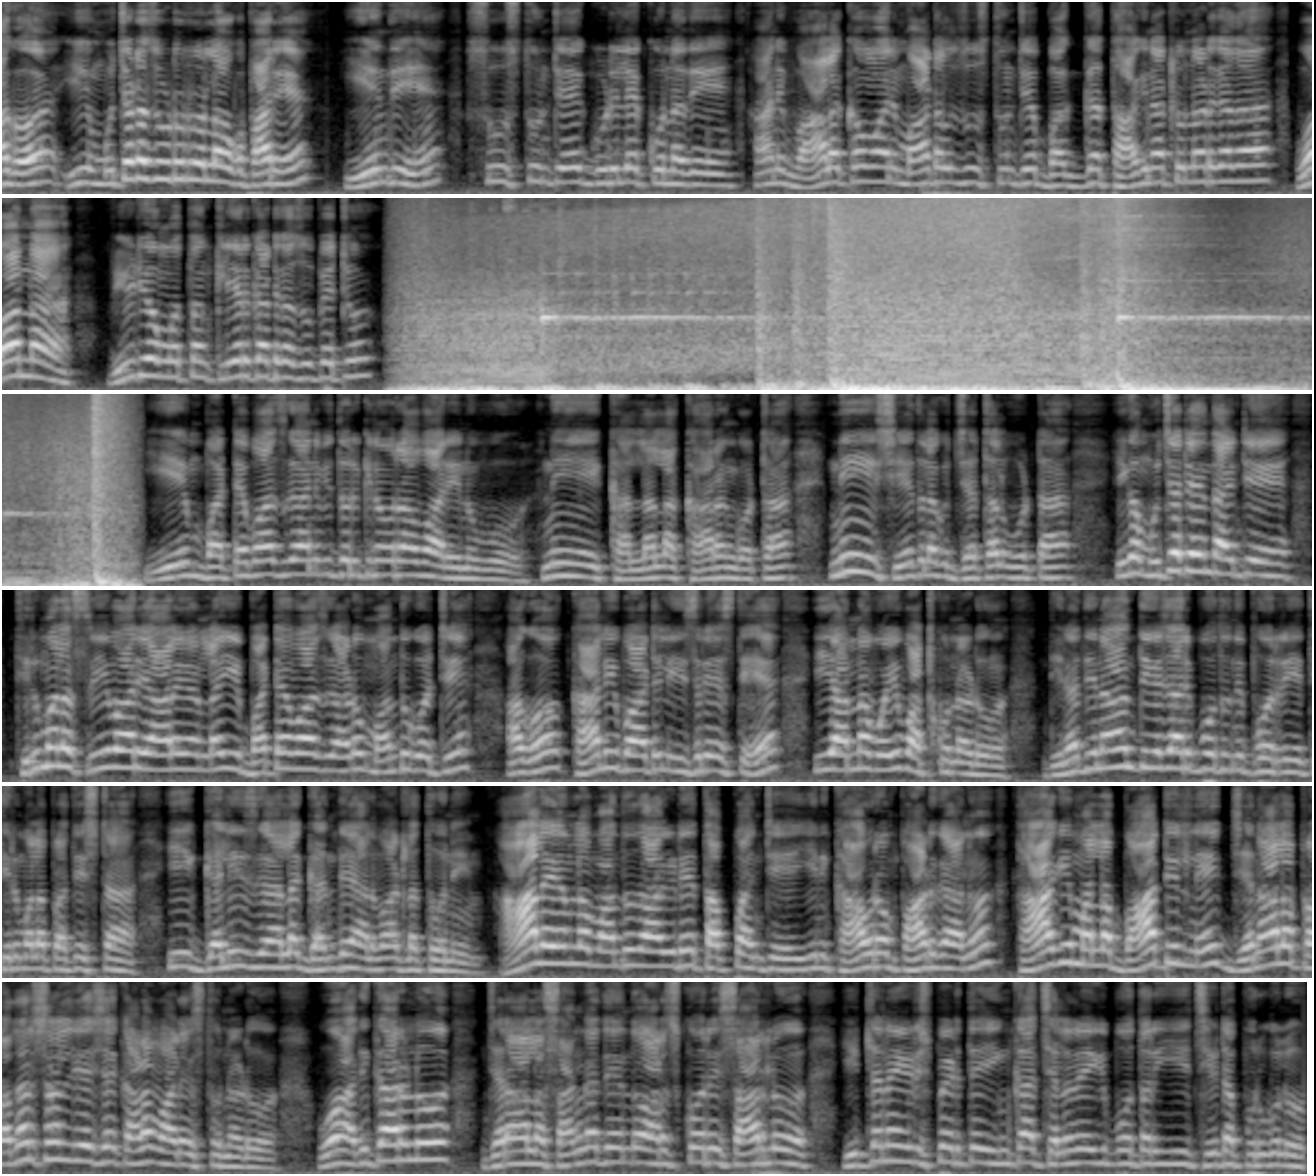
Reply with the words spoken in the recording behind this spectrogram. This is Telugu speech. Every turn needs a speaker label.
Speaker 1: అగో ఈ ముచ్చట చూడుర్రులా ఒక పారే? ఏంది? చూస్తుంటే గుడి లెక్కున్నది. అని వాలకం అని మాటలు చూస్తుంటే బగ్గ తాగినట్లున్నాడు కదా ఓ అన్న వీడియో మొత్తం క్లియర్ కట్గా చూపెట్టు. ఏం బట్టెబాజ్ కానివి దొరికినవురా వారి నువ్వు? నీ కళ్ళల్లో కారం కొట్ట నీ చేతులకు జట్టలు కొట్ట ఇక ముచ్చటేందంటే తిరుమల శ్రీవారి ఆలయంలో ఈ బట్టెబాజ్ గాడు మందుకొచ్చి అగో ఖాళీ బాటిల్ ఇసిరేస్తే ఈ అన్న పోయి పట్టుకున్నాడు. దినదినాన్ దిగజారిపోతుంది పొర్రి తిరుమల ప్రతిష్ట ఈ గలీజ్ గాల గందే అలవాట్లతోని. ఆలయంలో మందు తాగిడే తప్పంచి ఈయన కావురం పాడుగాను తాగి మళ్ళా బాటిల్ని జనాల ప్రదర్శనలు చేసే కాడ వాడేస్తున్నాడు. ఓ అధికారులు జనాల సంగతి ఏందో అరుచుకోరి సార్లు ఇట్లనే ఇడిచిపెడితే ఇంకా చెలరేగిపోతారు ఈ చీట పురుగులు.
